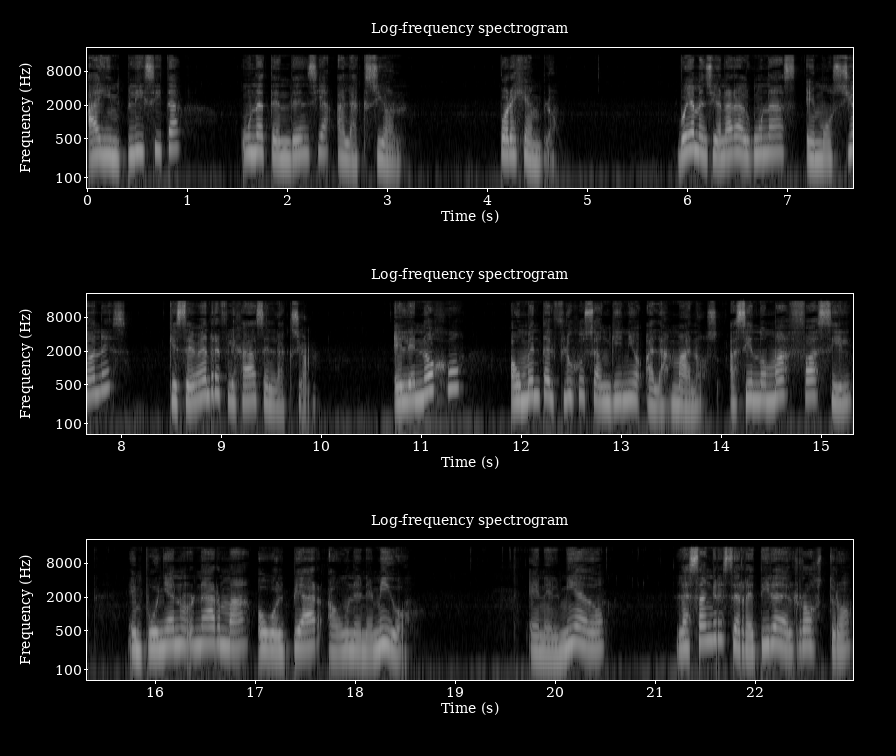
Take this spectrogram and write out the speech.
hay implícita una tendencia a la acción. Por ejemplo, Voy a mencionar algunas emociones que se ven reflejadas en la acción. El enojo aumenta el flujo sanguíneo a las manos, haciendo más fácil empuñar un arma o golpear a un enemigo. En el miedo, la sangre se retira del rostro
